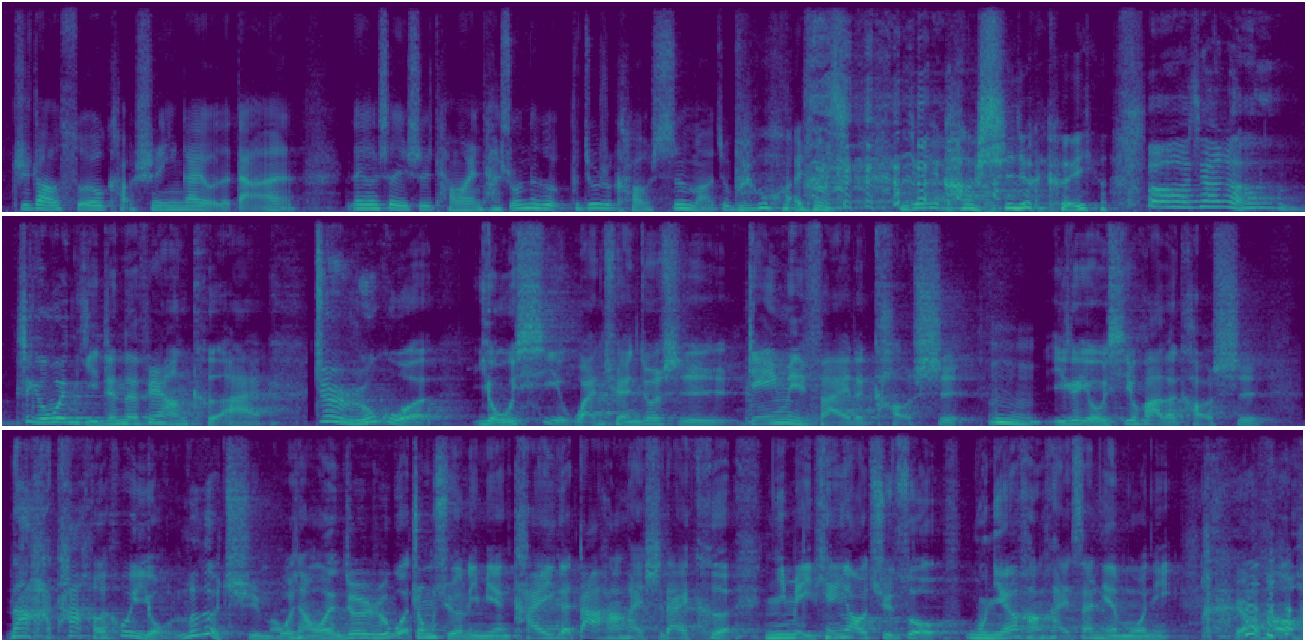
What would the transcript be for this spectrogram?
知道所有考试应该有的答案。”那个设计师谈完，他说：“那个不就是考试吗？就不用玩游戏，你就去考试就可以了。”哦，家长，这个问题真的非常可爱。就是如果游戏完全就是 gamify 的考试，嗯，一个游戏化的考试。那他还会有乐趣吗？我想问，就是如果中学里面开一个大航海时代课，你每天要去做五年航海三年模拟，然后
